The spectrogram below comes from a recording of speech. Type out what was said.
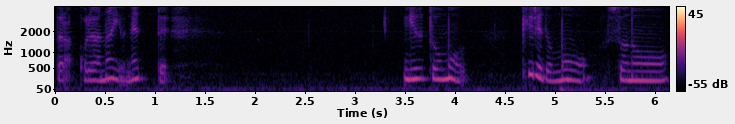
たら。これはないよねって。言うと思う。けれどもその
